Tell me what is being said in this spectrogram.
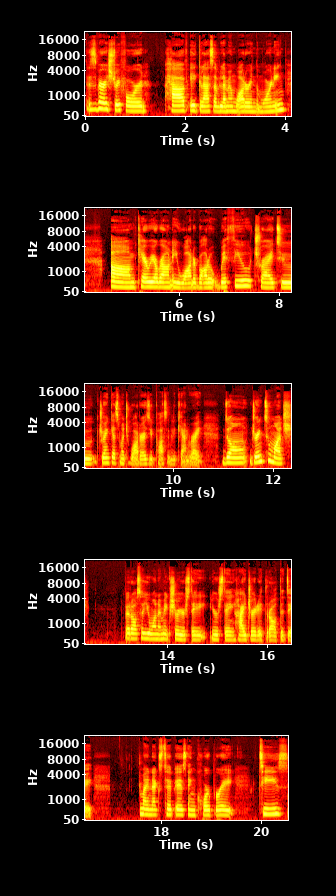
This is very straightforward. Have a glass of lemon water in the morning. Um, carry around a water bottle with you. Try to drink as much water as you possibly can, right? Don't drink too much but also you want to make sure you're stay you're staying hydrated throughout the day. My next tip is incorporate teas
